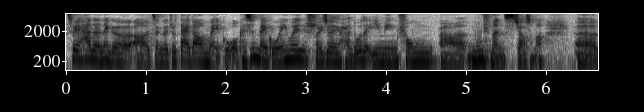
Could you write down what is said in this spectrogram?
所以它的那个。呃，整个就带到美国。可是美国因为随着很多的移民风啊，movements 叫什么？呃，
